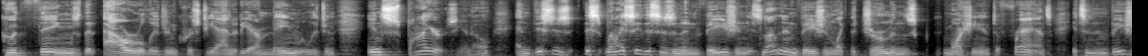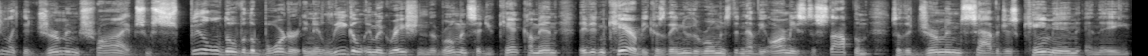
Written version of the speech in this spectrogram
good things that our religion, Christianity, our main religion, inspires. You know, and this is this. When I say this is an invasion, it's not an invasion like the Germans marching into France. It's an invasion like the German tribes who spilled over the border in illegal immigration. The Romans said you can't come in. They didn't care because they knew the Romans didn't have the armies to stop them. So the German savages came in and they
